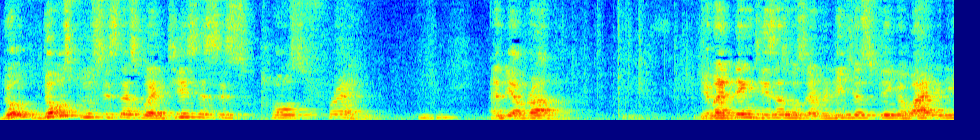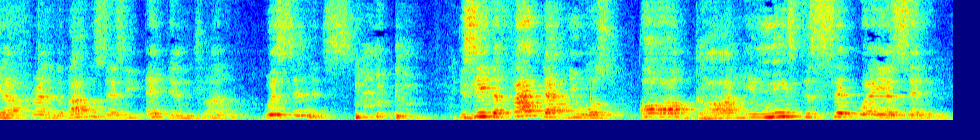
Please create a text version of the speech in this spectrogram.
Those, two sisters were Jesus' close friend mm-hmm. and their brother. You might think Jesus was a religious figure. Why did he have friends? The Bible says he ate and drank with sinners. you see, the fact that he was all God, he needs to sit where you're sitting.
